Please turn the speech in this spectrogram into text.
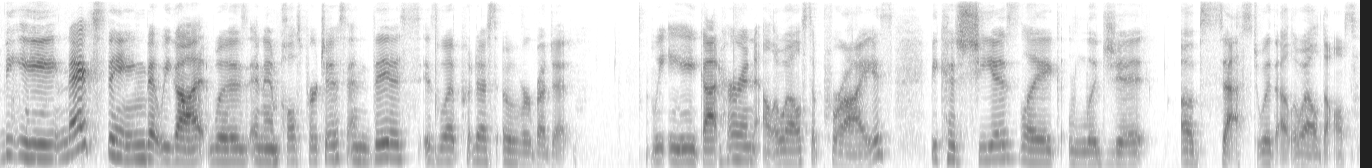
The next thing that we got was an impulse purchase and this is what put us over budget we got her an LOL surprise because she is like legit obsessed with LOL dolls.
